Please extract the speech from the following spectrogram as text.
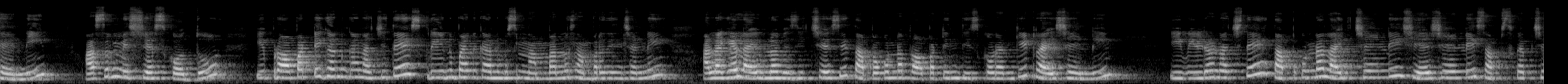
చేయండి. అసలు మిస్ చేసుకోవద్దు. ఈ ప్రాపర్టీ కనుక నచ్చితే స్క్రీన్ పైన కనిపిస్తున్న నంబర్ను సంప్రదించండి. అలాగే లైవ్లో విజిట్ చేసి తప్పకుండా ప్రాపర్టీని తీసుకోవడానికి ట్రై చేయండి. ఈ వీడియో నచ్చితే తప్పకుండా లైక్ చేయండి షేర్ చేయండి సబ్స్క్రైబ్ చేయండి.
